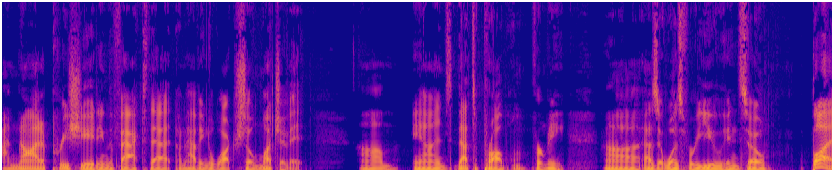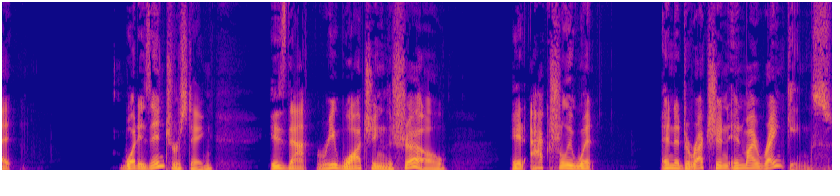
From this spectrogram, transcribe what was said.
I'm not appreciating the fact that I'm having to watch so much of it, um, and that's a problem for me uh, as it was for you. And so, but what is interesting is that rewatching the show, it actually went in a direction in my rankings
